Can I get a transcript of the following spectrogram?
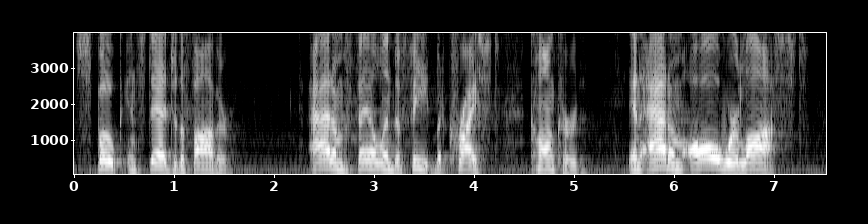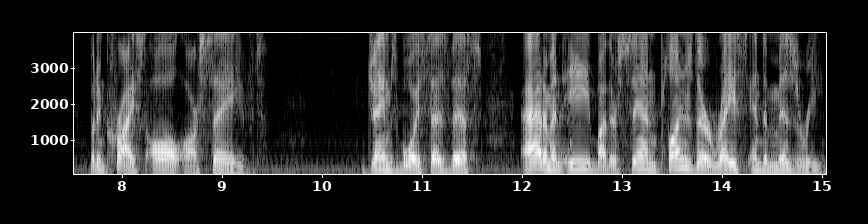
spoke instead to the Father. Adam fell in defeat, but Christ conquered. In Adam, all were lost, but in Christ, all are saved. James Boice says this Adam and Eve, by their sin, plunged their race into misery.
